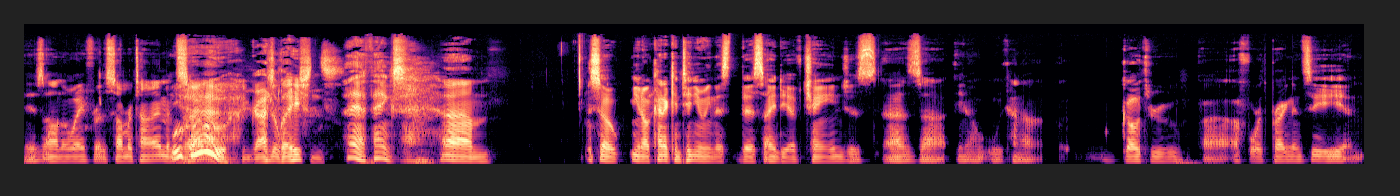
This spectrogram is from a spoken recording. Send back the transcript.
is on the way for the summertime and so Woohoo! Congratulations. yeah thanks um, so you know kind of continuing this this idea of change as as uh, you know we kind of go through uh, a fourth pregnancy and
